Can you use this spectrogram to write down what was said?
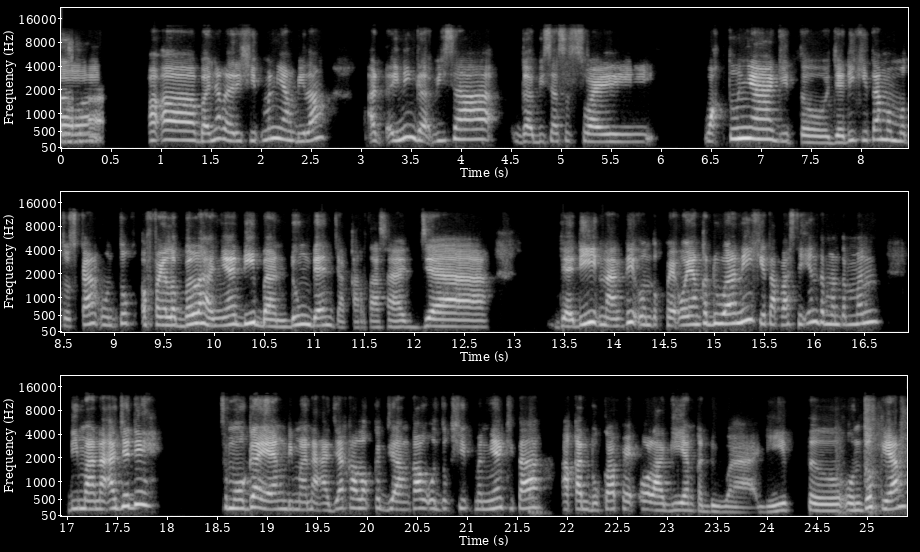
uh, uh, banyak dari shipment yang bilang ini nggak bisa nggak bisa sesuai waktunya gitu. Jadi kita memutuskan untuk available hanya di Bandung dan Jakarta saja. Jadi nanti untuk PO yang kedua nih kita pastiin teman-teman di mana aja deh semoga ya yang di mana aja kalau kejangkau untuk shipmentnya kita akan buka PO lagi yang kedua gitu untuk yang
